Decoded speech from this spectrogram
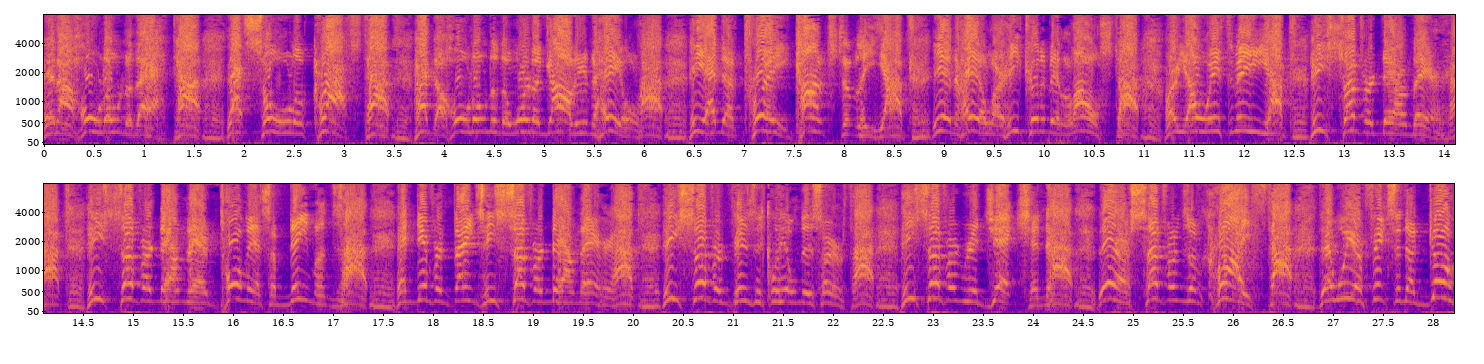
and I hold on to that. Uh, that soul of Christ uh, had to hold on to the Word of God in hell. Uh, he had to pray constantly uh, in hell or he could have been lost. are y'all with me? he suffered down there. he suffered down there in torments of demons and different things. He suffered down there. he suffered physically on this earth. he suffered rejection. there are sufferings of Christ that we are fixing to go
